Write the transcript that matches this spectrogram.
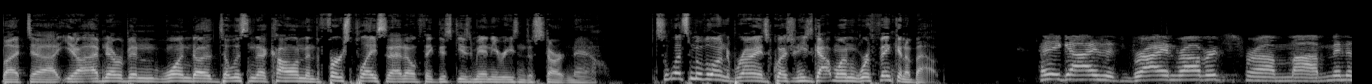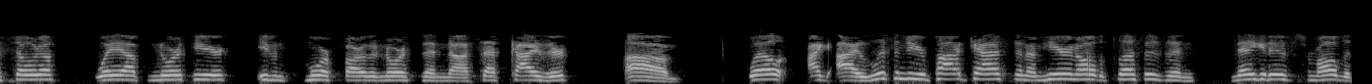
But, uh, you know, I've never been one to, to listen to Colin in the first place, and I don't think this gives me any reason to start now. So let's move along to Brian's question. He's got one worth thinking about. Hey, guys, it's Brian Roberts from uh, Minnesota, way up north here, even more farther north than uh, Seth Keysor. Um, well, I I listen to your podcast and I'm hearing all the pluses and negatives from all the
